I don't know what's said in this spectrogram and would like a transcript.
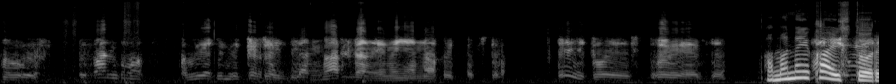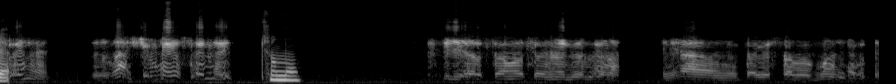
говориш, Іванко, або я нахрен і мені нахуй так все. І твоя історія, бля. А в мене яка історія? я? Знаєш, чому я сильний? Чому? Я сама сильна людина. Я перестав обманювати,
